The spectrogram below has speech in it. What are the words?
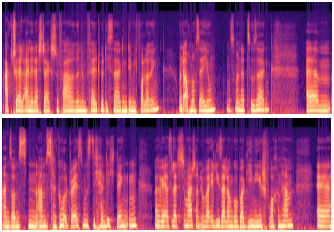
aktuell eine der stärksten Fahrerinnen im Feld, würde ich sagen, Demi Vollering. Und auch noch sehr jung, muss man dazu sagen. Ähm, ansonsten Amstel Gold Race musste ich an dich denken, weil wir das letzte Mal schon über Elisa Longobargini gesprochen haben. Äh,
